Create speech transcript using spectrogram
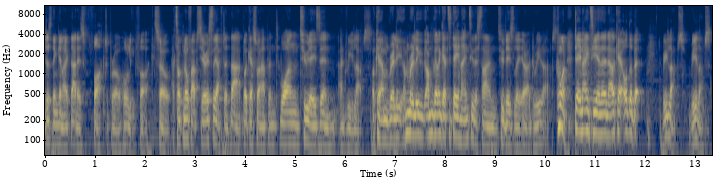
just thinking like that is fucked, bro. Holy fuck. So I took NoFap seriously after that. But guess what happened? One, two days in, I'd relapse. Okay, I'm really, I'm really, I'm gonna get to day 90 this time. Two days later, I'd relapse. Come on, day 90, and then I'll get all the bit relapse, relapse,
